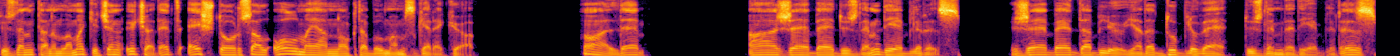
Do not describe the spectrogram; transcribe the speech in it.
Düzlemi tanımlamak için 3 adet eş doğrusal olmayan nokta bulmamız gerekiyor. O halde, AJB düzlemi diyebiliriz. JBW ya da W düzlemi de diyebiliriz.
